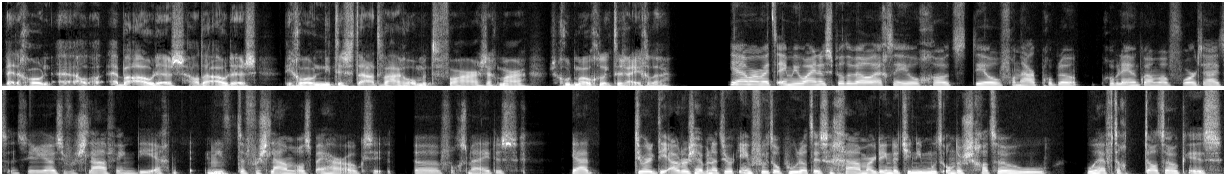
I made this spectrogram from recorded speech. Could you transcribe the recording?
werden gewoon, eh, al- hebben ouders, hadden ouders, die gewoon niet in staat waren om het voor haar, zeg maar, zo goed mogelijk te regelen. Ja, maar met Amy Winehouse speelde wel echt een heel groot deel van haar proble- problemen kwamen wel voort uit een serieuze verslaving die echt niet te verslaan was bij haar ook, eh, volgens mij. Dus ja, natuurlijk, die ouders hebben natuurlijk invloed op hoe dat is gegaan, maar ik denk dat je niet moet onderschatten hoe, hoe heftig dat ook is.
